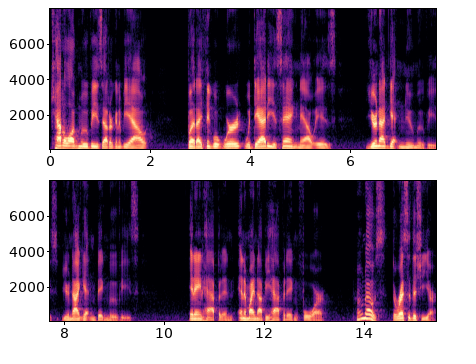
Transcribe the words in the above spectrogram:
catalog movies that are going to be out. But I think what we're what Daddy is saying now is you're not getting new movies. You're not getting big movies. It ain't happening. And it might not be happening for, who knows, the rest of this year.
